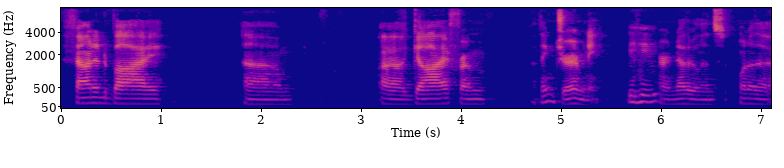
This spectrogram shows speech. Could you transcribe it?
Founded by um, a guy from, I think, Germany Mm-hmm. or Netherlands, one of the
